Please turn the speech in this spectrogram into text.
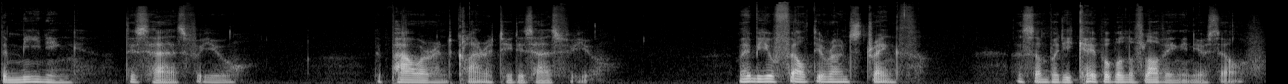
the meaning this has for you, the power and clarity this has for you. Maybe you felt your own strength as somebody capable of loving in yourself.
